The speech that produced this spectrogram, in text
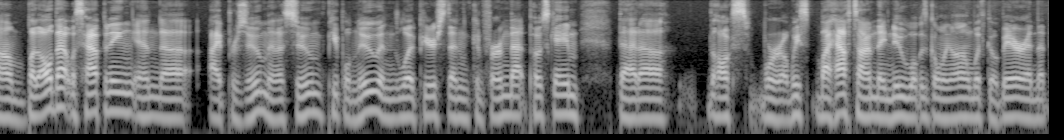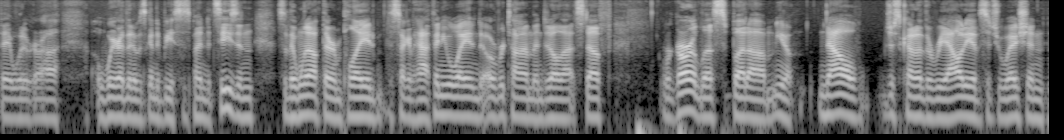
Um, but all that was happening, and uh, I presume and assume people knew, and Lloyd Pierce then confirmed that post game that uh, the Hawks were at least by halftime they knew what was going on with Gobert and that they were uh, aware that it was going to be a suspended season. So they went out there and played the second half anyway into overtime and did all that stuff regardless. But um, you know now just kind of the reality of the situation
